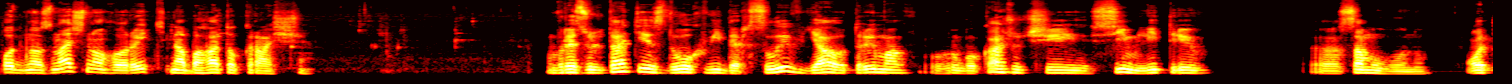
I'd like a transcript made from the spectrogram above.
Однозначно горить набагато краще. В результаті з двох відер слив я отримав, грубо кажучи, 7 літрів е, самогону. От,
